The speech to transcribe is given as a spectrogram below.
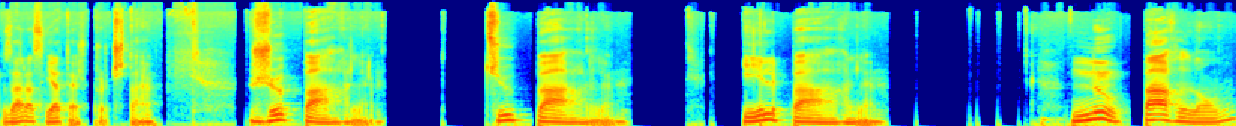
зараз я теж прочитаю. Je parle. Tu parles. Il parle. Nous parlons.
